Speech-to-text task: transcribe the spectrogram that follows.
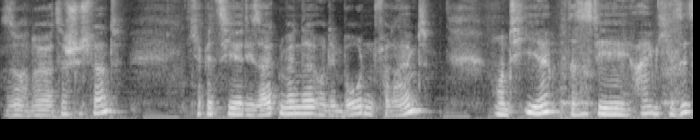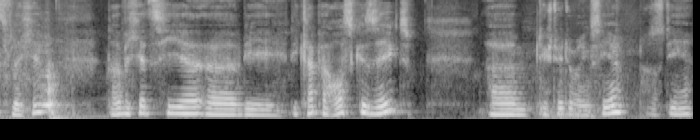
So, neuer Zwischenstand. Ich habe jetzt hier die Seitenwände und den Boden verleimt. Und hier, das ist die eigentliche Sitzfläche. Da habe ich jetzt hier äh, die, die Klappe ausgesägt ähm, die steht übrigens hier. Das ist die hier.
